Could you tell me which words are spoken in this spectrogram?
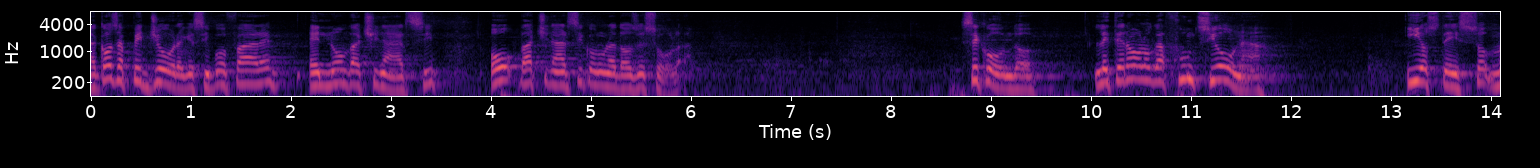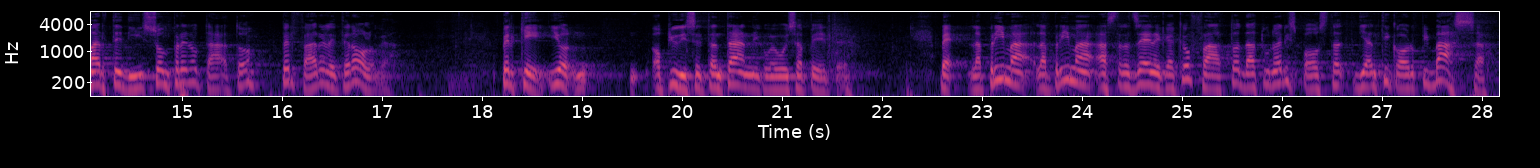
La cosa peggiore che si può fare è non vaccinarsi o vaccinarsi con una dose sola. Secondo, l'eterologa funziona. Io stesso martedì sono prenotato per fare l'eterologa. Perché? Io ho più di 70 anni, come voi sapete. Beh, la prima, la prima AstraZeneca che ho fatto ha dato una risposta di anticorpi bassa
